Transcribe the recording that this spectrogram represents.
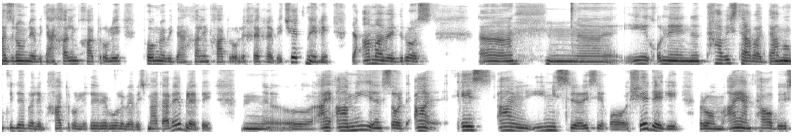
აზროვნებით, ახალი მხატვრული ფორმები და ახალი მხატვრული ხერხებით შექმნილი და ამავე დროს იყვნენ თავისთავად დამოუკიდებელი მხატვრული ღირებულებების მატარებლები აი ამი სწორედ ეს იმის ის იყო შედეგი რომ აი ამ თაობის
